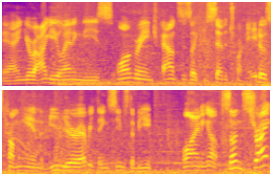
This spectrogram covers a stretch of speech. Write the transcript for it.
Yeah, and Yuragi landing these long-range pounces, like you said, the tornadoes coming in, the meteor, everything seems to be lining up. Sun Strike,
